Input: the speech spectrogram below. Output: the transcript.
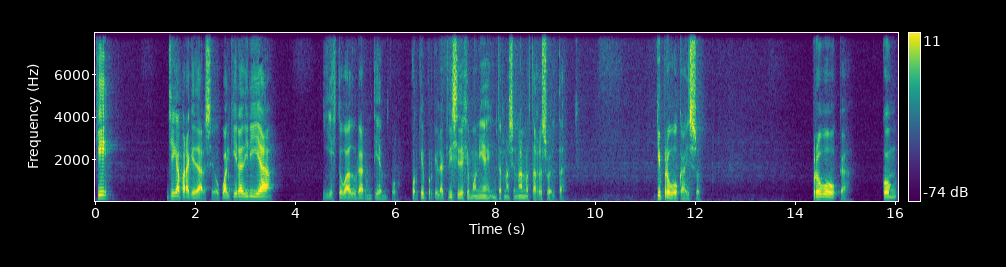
que llega para quedarse. O cualquiera diría, y esto va a durar un tiempo. ¿Por qué? Porque la crisis de hegemonía internacional no está resuelta. ¿Qué provoca eso? Provoca con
